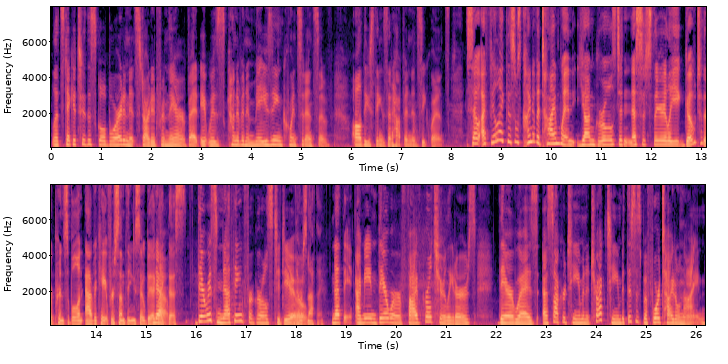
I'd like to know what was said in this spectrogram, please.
let's take it to the school board. And it started from there. But it was kind of an amazing coincidence of all these things that happened in sequence. So I feel like this was kind of a time when young girls didn't necessarily go to their principal and advocate for something so big No. like this. There was nothing for girls to do. There was nothing. Nothing. I mean, there were five girl cheerleaders. There was a soccer team and a track team, but this is before Title IX.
